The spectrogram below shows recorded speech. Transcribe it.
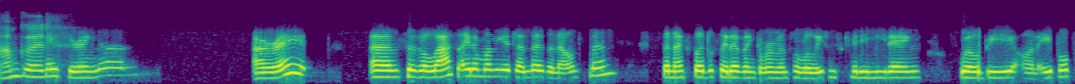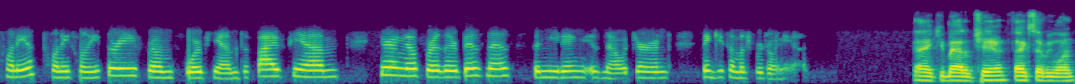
I'm good. Okay, hearing none. All right. Um, so the last item on the agenda is announcements. The next Legislative and Governmental Relations Committee meeting will be on April 20th, 2023 from 4 p.m. to 5 p.m. Hearing no further business, the meeting is now adjourned. Thank you so much for joining us. Thank you, Madam Chair. Thanks, everyone.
